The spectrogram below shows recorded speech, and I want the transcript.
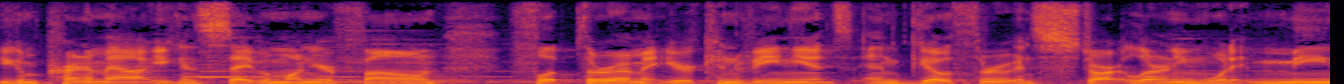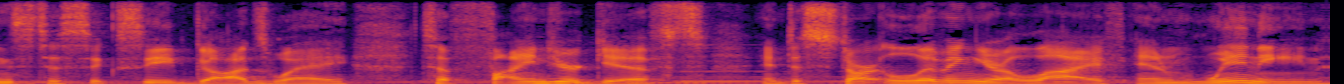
You can print them out, you can save them on your phone, flip through them at your convenience, and go through and start learning what it means to succeed God's way, to find your gifts, and to start living your life and winning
